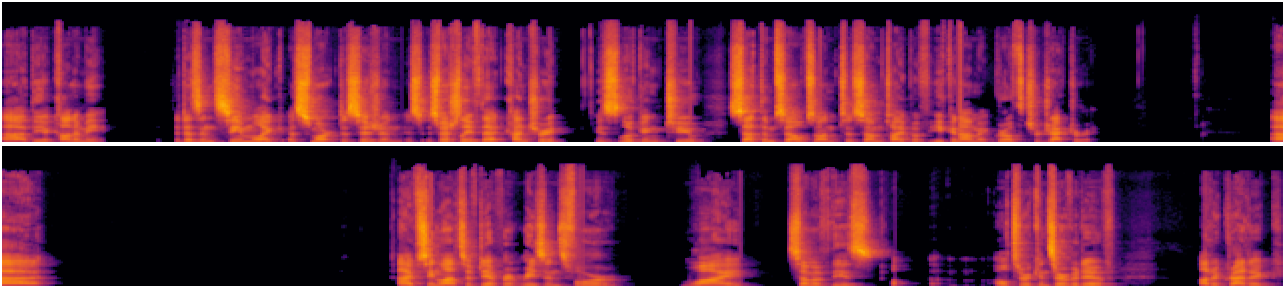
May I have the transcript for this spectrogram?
uh, the economy. It doesn't seem like a smart decision, especially if that country is looking to set themselves onto some type of economic growth trajectory. Uh, I've seen lots of different reasons for why some of these uh, ultra conservative, autocratic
